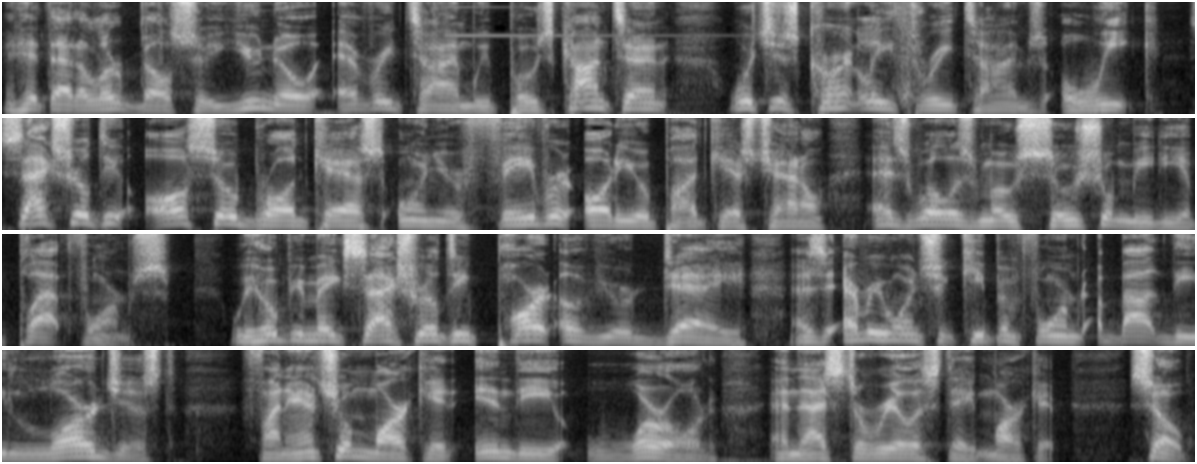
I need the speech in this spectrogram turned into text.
and hit that alert bell so you know every time we post content, which is currently three times a week. Sachs Realty also broadcasts on your favorite audio podcast channel as well as most social media platforms. We hope you make Sachs Realty part of your day, as everyone should keep informed about the largest financial market in the world, and that's the real estate market. So,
